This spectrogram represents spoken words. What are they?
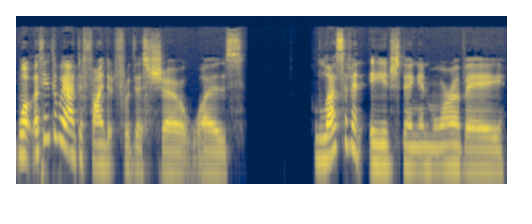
well, I think the way I defined it for this show was less of an age thing and more of a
